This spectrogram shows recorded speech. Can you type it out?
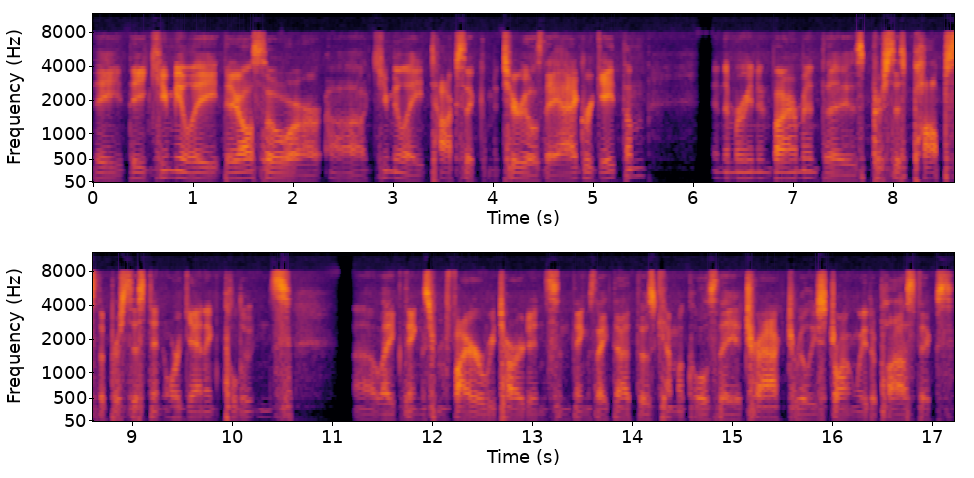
they, they accumulate, they also are uh, accumulate toxic materials. They aggregate them in the marine environment that is persist pops the persistent organic pollutants, uh, like things from fire retardants and things like that. Those chemicals, they attract really strongly to plastics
